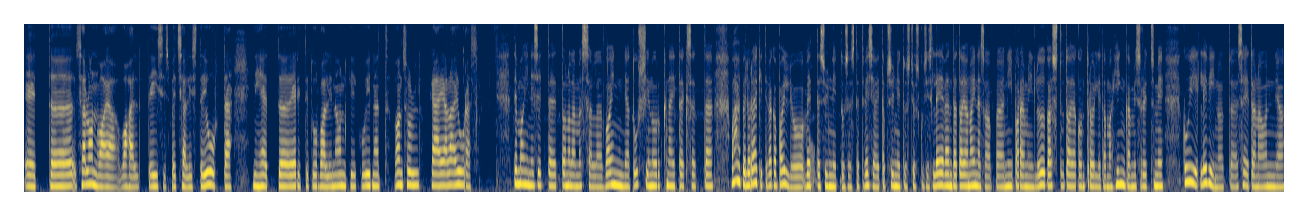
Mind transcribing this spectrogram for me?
et äh, seal on vaja vahel teisi spetsialiste juurde, nii et äh, eriti turvaline ongi, kui need on sul käe-jala juures Te mainisite, et on olemas seal vann ja dušinurk näiteks, et äh, vahepeal ju räägiti väga palju vette sünnitusest, et vesi aitab sünnitust justkui siis leevendada ja naine saab äh, nii paremini lõõgastuda ja kontrollida oma hingamisrütmi. kui levinud äh, see täna on ja,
